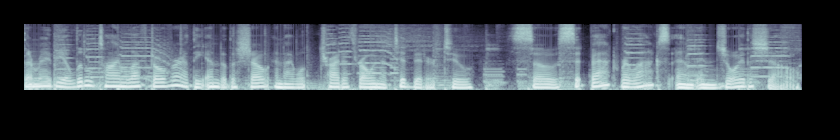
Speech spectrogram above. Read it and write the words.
There may be a little time left over at the end of the show, and I will try to throw in a tidbit or two. So sit back, relax, and enjoy the show.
